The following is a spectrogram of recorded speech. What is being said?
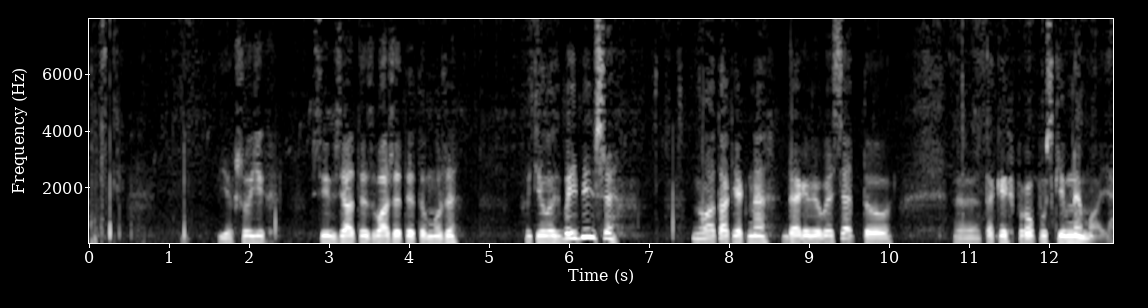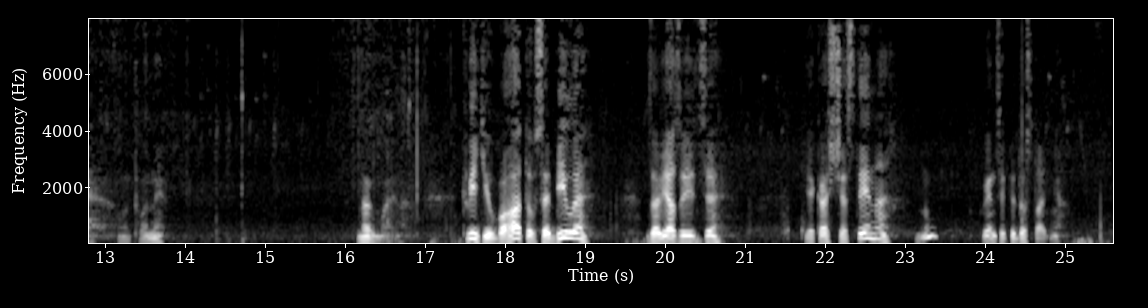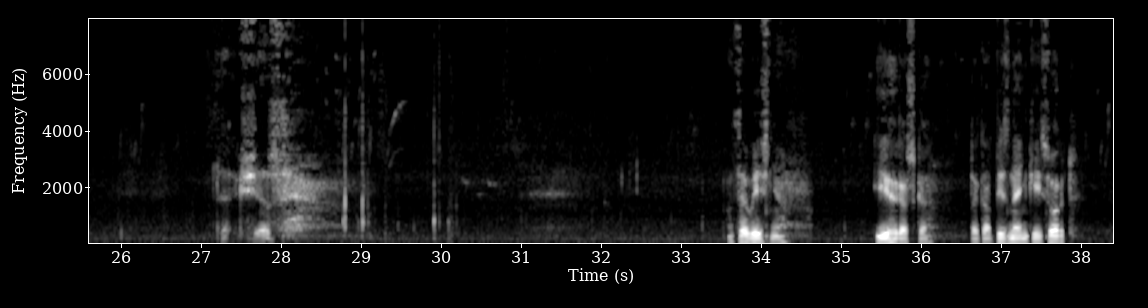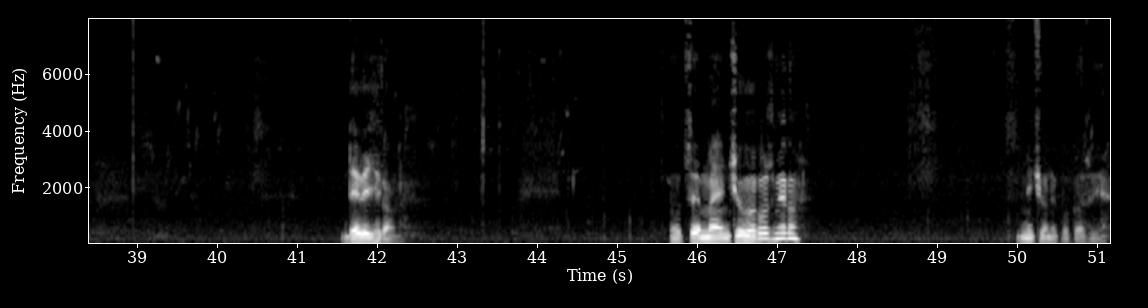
Якщо їх всі взяти, зважити, то може хотілося б і більше. Ну а так як на дереві висять, то е, таких пропусків немає. От вони нормально. Квітів багато, все біле, зав'язується якась частина. Ну, в принципі, достатньо. Так, зараз. Оце вишня. Іграшка. Така пізненький сорт. 9 грам. Оце меншого розміру. Нічого не показує.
